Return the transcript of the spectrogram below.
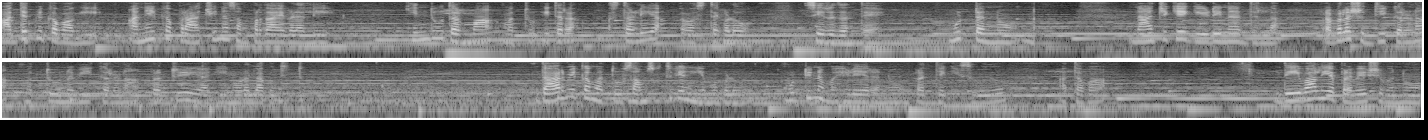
ಆಧ್ಯಾತ್ಮಿಕವಾಗಿ ಅನೇಕ ಪ್ರಾಚೀನ ಸಂಪ್ರದಾಯಗಳಲ್ಲಿ ಹಿಂದೂ ಧರ್ಮ ಮತ್ತು ಇತರ ಸ್ಥಳೀಯ ವ್ಯವಸ್ಥೆಗಳು ಸೇರಿದಂತೆ ಮುಟ್ಟನ್ನು ನಾಚಿಕೆಗೇಡಿನದಲ್ಲ ಪ್ರಬಲ ಶುದ್ಧೀಕರಣ ಮತ್ತು ನವೀಕರಣ ಪ್ರಕ್ರಿಯೆಯಾಗಿ ನೋಡಲಾಗುತ್ತಿತ್ತು. ಧಾರ್ಮಿಕ ಮತ್ತು ಸಾಂಸ್ಕೃತಿಕ ನಿಯಮಗಳು ಮುಟ್ಟಿನ ಮಹಿಳೆಯರನ್ನು ಪ್ರತ್ಯೇಕಿಸುವುದು ಅಥವಾ ದೇವಾಲಯ ಪ್ರವೇಶವನ್ನು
